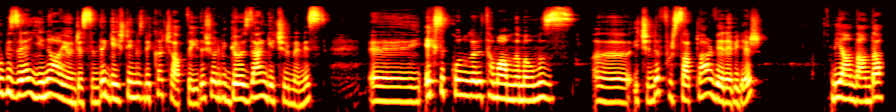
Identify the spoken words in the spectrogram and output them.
Bu bize yeni ay öncesinde geçtiğimiz birkaç haftayı da şöyle bir gözden geçirmemiz, eksik konuları tamamlamamız için de fırsatlar verebilir. Bir yandan da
